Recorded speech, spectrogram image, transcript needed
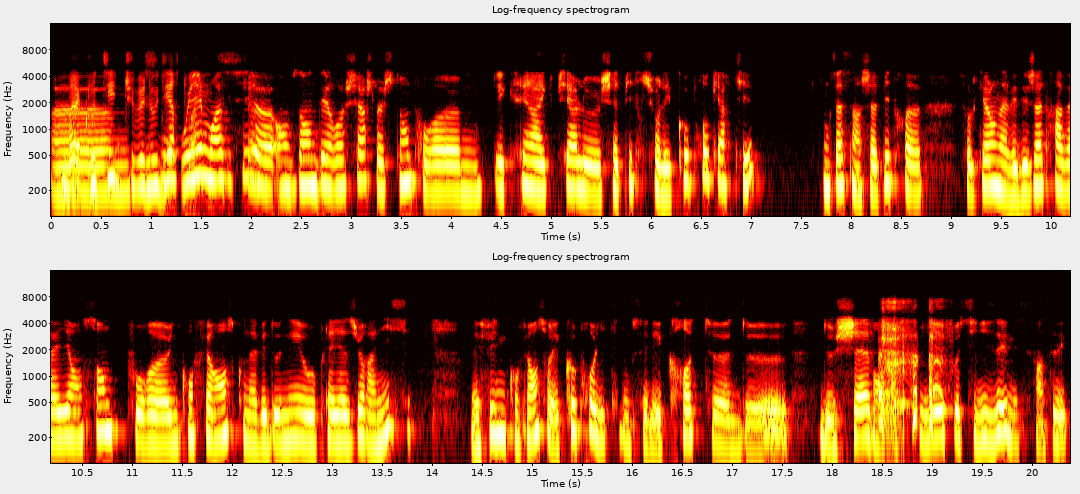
Bah, Clotilde, tu veux nous dire Oui, moi aussi, euh, en faisant des recherches, bah, justement, pour euh, écrire avec Pierre le chapitre sur les coproquartiers. Donc ça, c'est un chapitre euh, sur lequel on avait déjà travaillé ensemble pour une conférence qu'on avait donnée au Play Azur à Nice, on avait fait une conférence sur les coprolites. Donc, c'est les crottes de, de chèvres en particulier fossilisées, mais c'est des,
